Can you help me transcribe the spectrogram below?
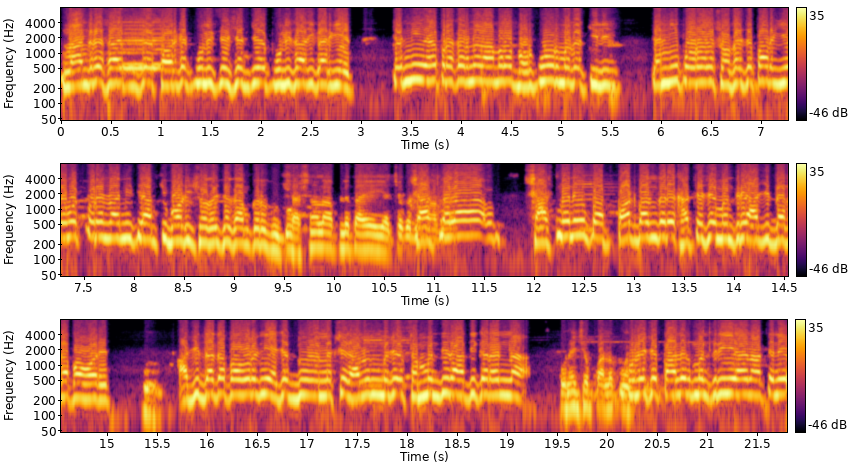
नांद्रे साहेब जे स्वारगेट पोलीस स्टेशनचे पोलीस अधिकारी आहेत त्यांनी या प्रकरणात आम्हाला भरपूर मदत केली. त्यांनी पोराला शोधायचं पार येवतपर्यंत आम्ही ती आमची बॉडी शोधायचं काम करत होतो. शासनाला आपल्या काय याच्याकडे शासनाला शासनाने पाटबंधारे खात्याचे मंत्री अजितदादा पवार आहेत. अजितदादा पवारांनी याच्यात लक्ष घालून म्हणजे संबंधित अधिकाऱ्यांना पुण्याचे पालकमंत्री पुण्याचे पालकमंत्री या नात्याने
